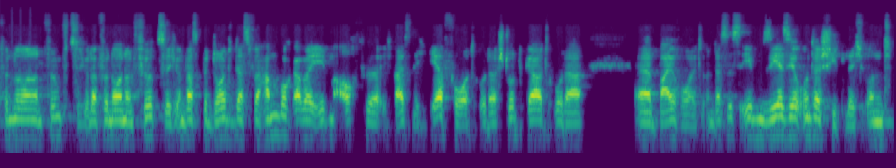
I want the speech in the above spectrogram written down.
für 59 oder für 49? Und was bedeutet das für Hamburg, aber eben auch für, ich weiß nicht, Erfurt oder Stuttgart oder äh, Bayreuth? Und das ist eben sehr, sehr unterschiedlich. Und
